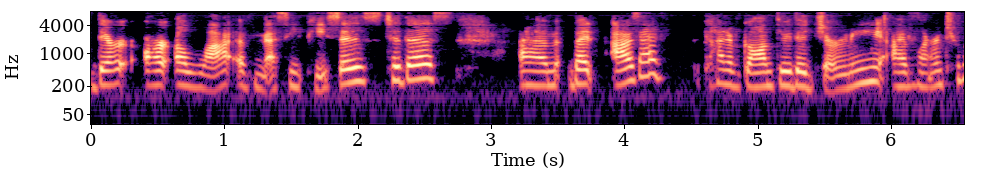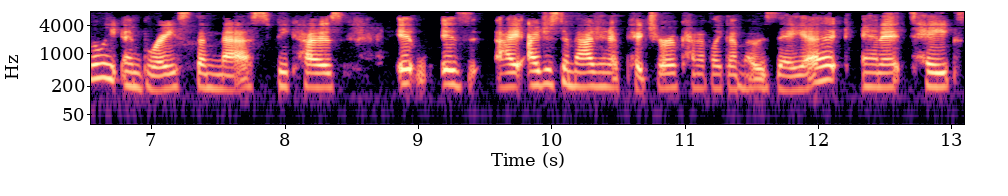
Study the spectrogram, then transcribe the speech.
there are a lot of messy pieces to this. Um, but as I've kind of gone through the journey, I've learned to really embrace the mess because it is I, I, just imagine a picture of kind of like a mosaic and it takes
